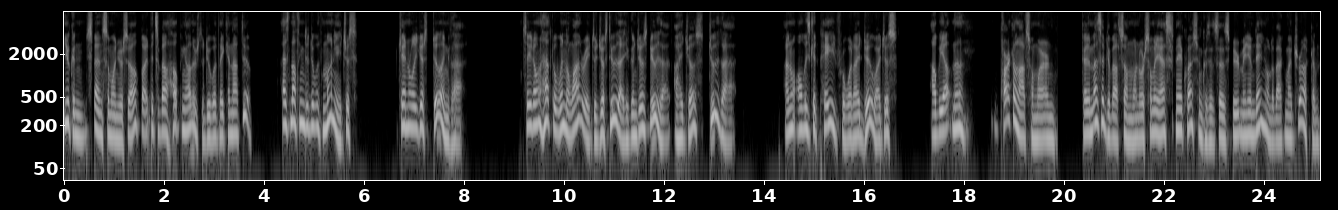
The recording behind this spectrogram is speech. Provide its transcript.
you can spend some on yourself, but it's about helping others to do what they cannot do. It has nothing to do with money, just generally just doing that. So you don't have to win the lottery to just do that. You can just do that. I just do that. I don't always get paid for what I do. I just, I'll be out in the parking lot somewhere and get a message about someone, or somebody asks me a question because it says Spirit Medium Daniel in the back of my truck. And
